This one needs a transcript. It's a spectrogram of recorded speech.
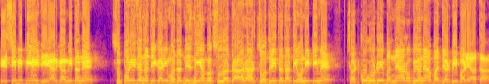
ACB PI J R Gamit અને સુપરવિઝન અધિકારી મદદનીશ નિયામક સુરત આર આર ચૌધરી તથા તેઓની ટીમે છટકું ગોઠવી બંને આરોપીઓને આ બાદ ઝડપી પાડ્યા હતા.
